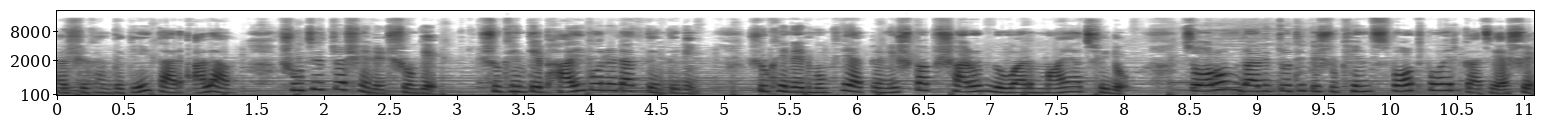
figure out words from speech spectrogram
আর সেখান থেকেই তার আলাপ সুচিত্রা সেনের সঙ্গে। সুখেনকে ভাই বলে ডাকতেন তিনি। সুখেনের মুখে একটা নিষ্পাপ সারল্য আর মায়া ছিল। চরম দারিদ্র থেকে সুখেন স্পট বয়ের কাজে আসেন।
